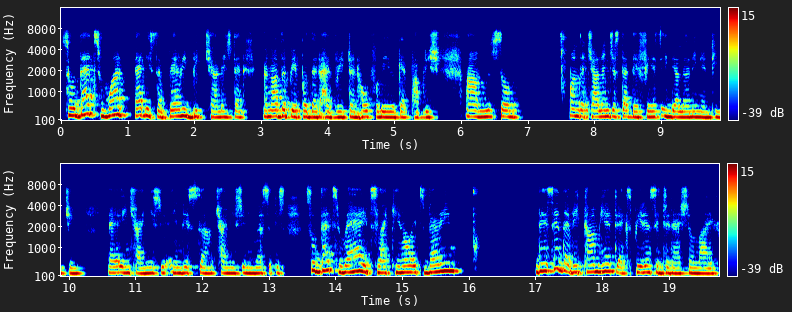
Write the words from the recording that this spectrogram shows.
So that's what, that is a very big challenge that another paper that I've written, hopefully will get published. Um, so on the challenges that they face in their learning and teaching in Chinese, in these uh, Chinese universities. So that's where it's like, you know, it's very, they said that we come here to experience international life,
